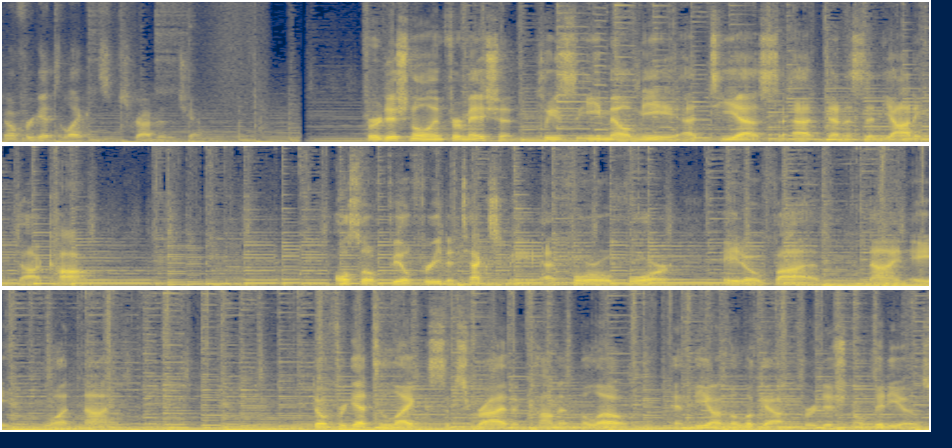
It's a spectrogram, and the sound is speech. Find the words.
Don't forget to like and subscribe to the channel. For additional information, please email me at ts at denisonyachting.com. Also, feel free to text me at 404 805 9819. Don't forget to like, subscribe, and comment below, and be on the lookout for additional videos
